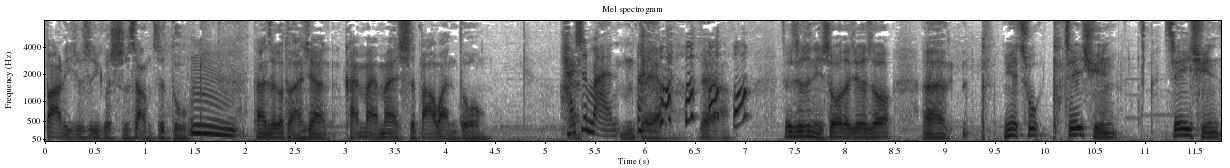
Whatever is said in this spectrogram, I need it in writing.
巴黎就是一个时尚之都，嗯，但这个团现在开卖卖十八万多，还是蛮，嗯，对呀、啊，对呀、啊，这就是你说的，就是说，呃，因为出这一群这一群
